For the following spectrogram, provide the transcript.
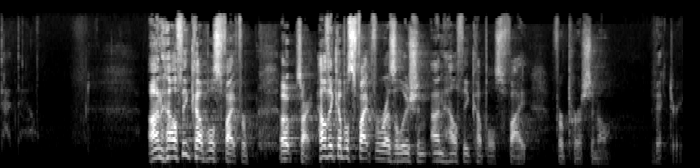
that down. Unhealthy couples fight for, oh, sorry. Healthy couples fight for resolution. Unhealthy couples fight for personal victory.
